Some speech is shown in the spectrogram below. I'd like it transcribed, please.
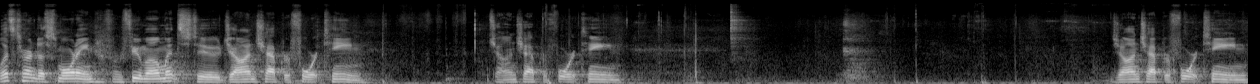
Let's turn this morning for a few moments to John chapter 14. John chapter 14. John chapter 14. I'm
